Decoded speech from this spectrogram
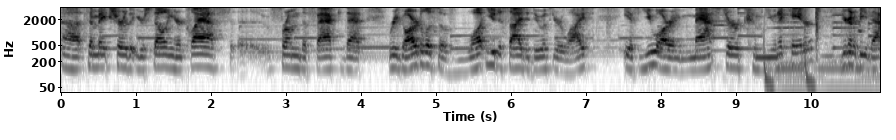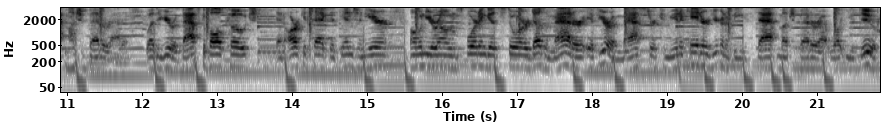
uh, to make sure that you're selling your class uh, from the fact that regardless of what you decide to do with your life, if you are a master communicator, you're going to be that much better at it. Whether you're a basketball coach, an architect, an engineer, own your own sporting goods store, doesn't matter. If you're a master communicator, you're going to be that much better at what you do.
